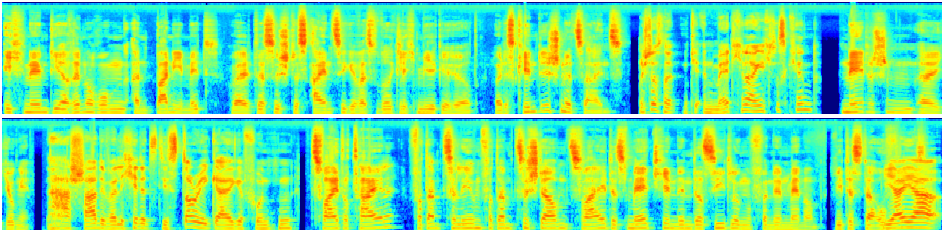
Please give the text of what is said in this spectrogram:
Ich nehme die Erinnerungen an Bunny mit, weil das ist das Einzige, was wirklich mir gehört. Weil das Kind ist nicht seins. Ist das nicht ein Mädchen eigentlich, das Kind? Ein äh, Junge. Ah, schade, weil ich hätte jetzt die Story geil gefunden. Zweiter Teil, verdammt zu leben, verdammt zu sterben, zwei, das Mädchen in der Siedlung von den Männern, wie das da aufwächst. Ja, ja,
